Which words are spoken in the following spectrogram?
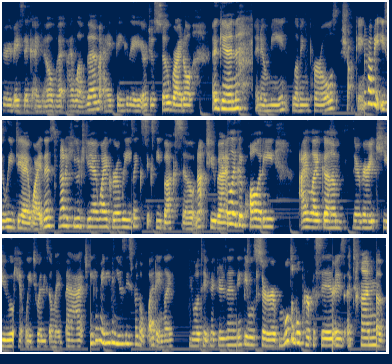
very basic, I know, but I love them. I think they are just so bridal. Again, I know me loving pearls, shocking. I'd probably easily DIY this. not a huge DIY girly, it's like 60 bucks, so not too bad. I feel like good quality. I like them. They're very cute. Can't wait to wear these on my batch. I think I might even use these for the wedding. Like you will take pictures in. I think they will serve multiple purposes. There is a ton of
